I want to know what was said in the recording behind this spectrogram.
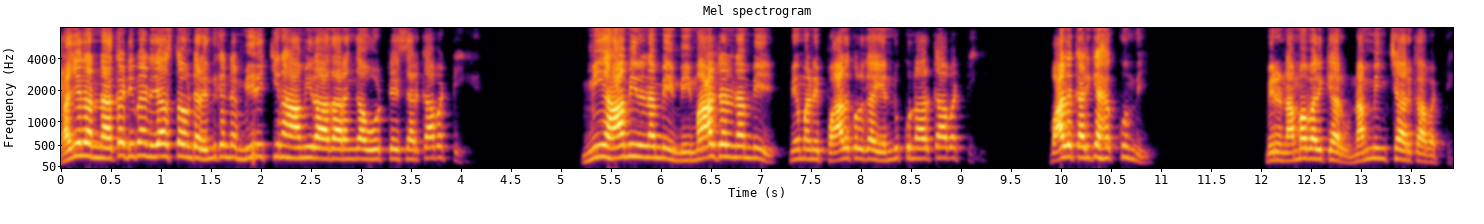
ప్రజలు అన్నాక డిమాండ్ చేస్తూ ఉంటారు. ఎందుకంటే మీరు ఇచ్చిన హామీల ఆధారంగా ఓట్లేశారు కాబట్టి. మీ హామీలు నమ్మి మీ మాటలు నమ్మి మిమ్మల్ని పాలకులుగా ఎన్నుకున్నారు కాబట్టి. వాళ్ళకి అడిగే హక్కు ఉంది. మీరు నమ్మబలికారు నమ్మించారు కాబట్టి.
